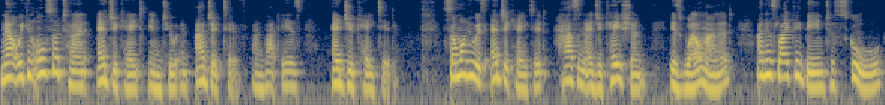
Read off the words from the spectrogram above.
Now, we can also turn educate into an adjective, and that is educated. Someone who is educated, has an education, is well mannered, and has likely been to school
